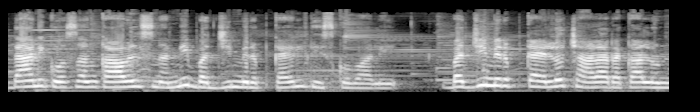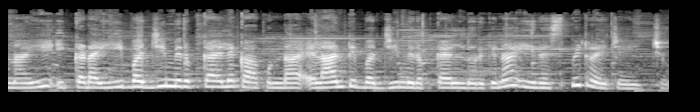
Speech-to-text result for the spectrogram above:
దానికోసం కావలసినన్ని బజ్జీ మిరపకాయలు తీసుకోవాలి. బజ్జీ మిరపకాయల్లో చాలా రకాలు ఉన్నాయి. ఇక్కడ ఈ బజ్జీ మిరపకాయలే కాకుండా ఎలాంటి బజ్జీ మిరపకాయలు దొరికినా ఈ రెసిపీ ట్రై చేయొచ్చు.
